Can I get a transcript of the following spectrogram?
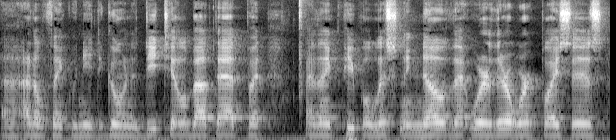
Uh, I don't think we need to go into detail about that, but I think people listening know that where their workplace is,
